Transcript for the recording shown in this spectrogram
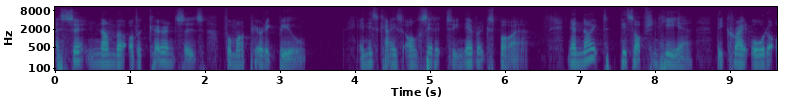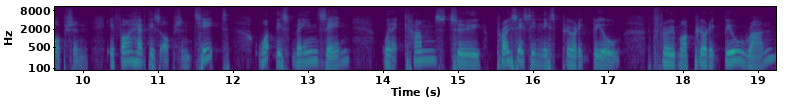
a certain number of occurrences for my periodic bill. In this case, I'll set it to never expire. Now note this option here, the create order option. If I have this option ticked, what this means then when it comes to processing this periodic bill through my periodic bill run,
